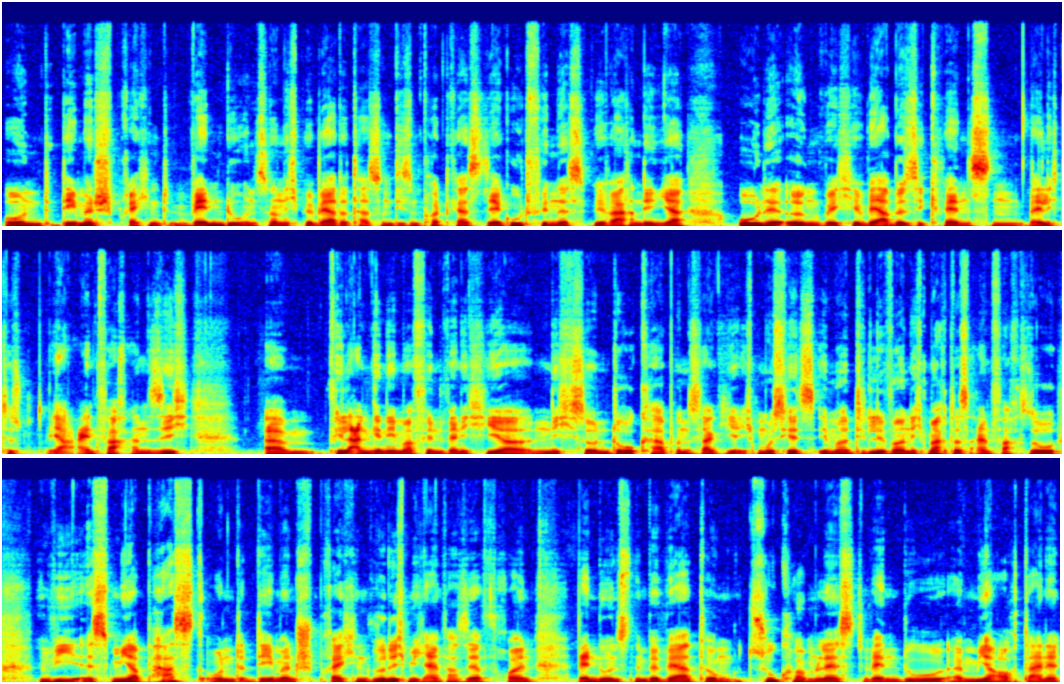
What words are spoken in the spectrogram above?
Und dementsprechend, wenn du uns noch nicht bewertet hast und diesen Podcast sehr gut findest, wir machen den ja ohne irgendwelche Werbesequenzen, weil ich das ja einfach an sich ähm, viel angenehmer finde, wenn ich hier nicht so einen Druck habe und sage, hier, ich muss jetzt immer delivern. Ich mache das einfach so, wie es mir passt. Und dementsprechend würde ich mich einfach sehr freuen, wenn du uns eine Bewertung zukommen lässt, wenn du äh, mir auch deine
